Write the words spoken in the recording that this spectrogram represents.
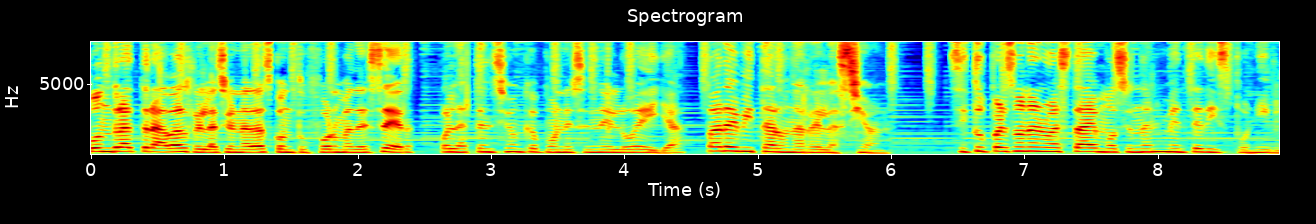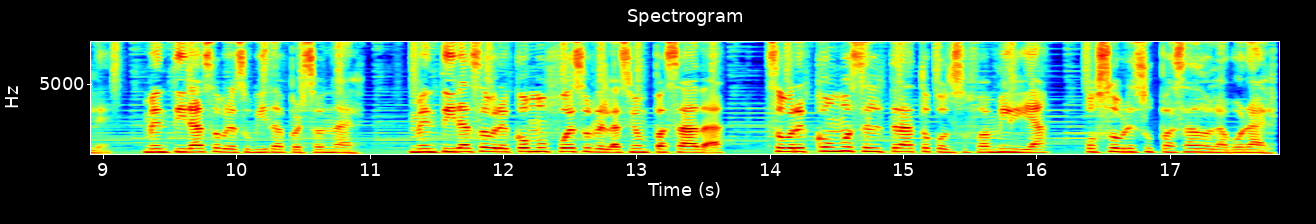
pondrá trabas relacionadas con tu forma de ser o la atención que pones en él o ella para evitar una relación. Si tu persona no está emocionalmente disponible, mentirá sobre su vida personal, mentirá sobre cómo fue su relación pasada, sobre cómo es el trato con su familia o sobre su pasado laboral.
